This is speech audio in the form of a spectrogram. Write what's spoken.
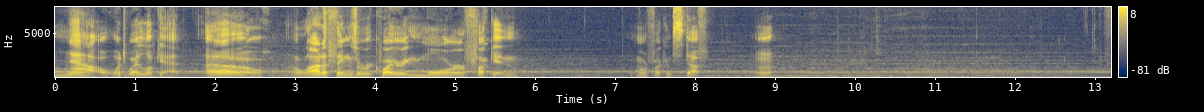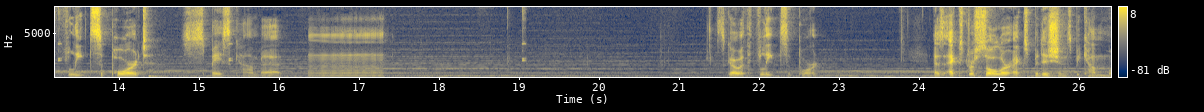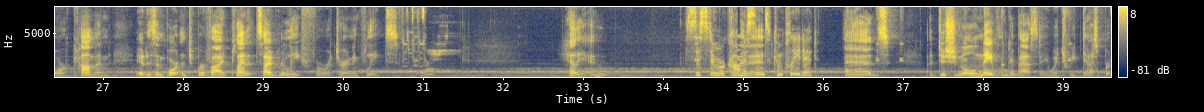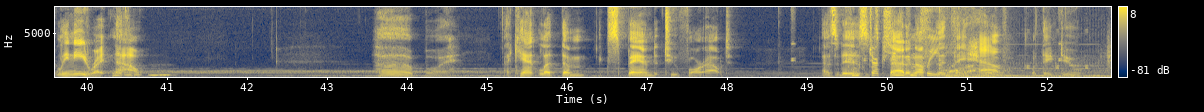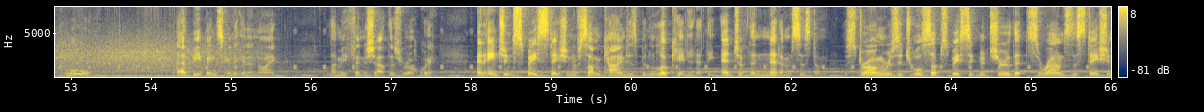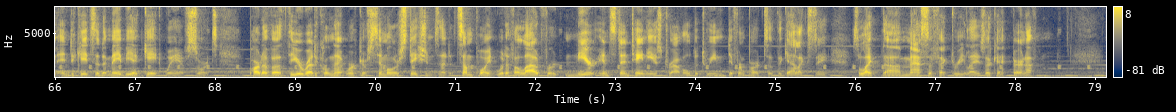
Now, what do I look at? Oh, a lot of things are requiring more fucking... More fucking stuff. Uh. Fleet support. Space combat. Mm. Let's go with fleet support. As extrasolar expeditions become more common, it is important to provide planet-side relief for returning fleets. Hell yeah. System reconnaissance completed. Adds additional naval capacity, which we desperately need right now. Oh boy. I can't let them expand too far out. As it is, it's bad complete. enough that they have what they do. Ooh. That beeping's gonna get annoying. Let me finish out this real quick. An ancient space station of some kind has been located at the edge of the Nedham system. The strong residual subspace signature that surrounds the station indicates that it may be a gateway of sorts, part of a theoretical network of similar stations that at some point would have allowed for near instantaneous travel between different parts of the galaxy. So like uh, Mass Effect relays. Okay, fair enough.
